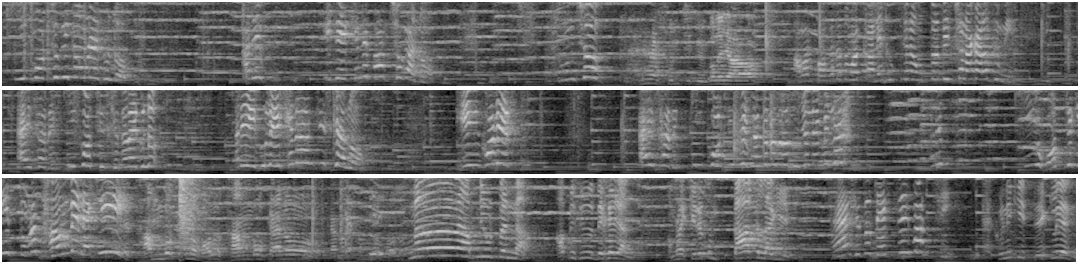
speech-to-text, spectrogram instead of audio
কি করছ কি তোমরা এগুলো? আরে কেন? শুনছো? হ্যাঁ তুমি বলে যাও। আমার কথাটা তোমার কানে ঢুকছে না উত্তর দিচ্ছ না কেন তুমি? এই সাদে কি করছিস কি তোরা এগুলো? আরে এগুলো এখানে আনছিস কেন? এই ঘরের এই সাদে কি করছিস রে ভেতরে তোরা দুজনে মিলে? আরে কি হচ্ছে কি? তোমরা থামবে নাকি? থামবো কেন? বলো থামবো কেন? কেন থামবো না না, না, না, আপনি উঠবেন না। আপনি শুধু দেখে যান আমরা কীরকম তাক লাগিয়ে দিই। হ্যাঁ সে তো দেখতেই পাচ্ছি। এখনই কি দেখলেন?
